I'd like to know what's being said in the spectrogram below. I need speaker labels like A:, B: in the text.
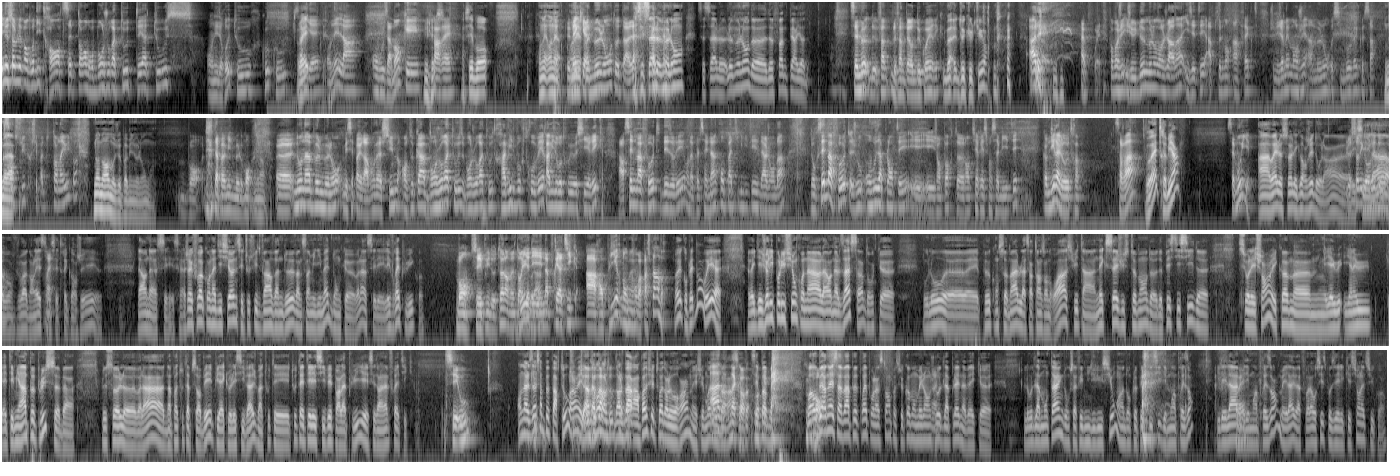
A: Et nous sommes le vendredi 30 septembre. Bonjour à toutes et à tous. On est de retour. Coucou. Ça y est, on est là. On vous a manqué, il paraît.
B: C'est bon.
A: On est, on est, le mec qui a le melon total.
B: C'est ça, le melon. C'est ça, le, melon de, fin de période.
A: C'est le de fin, de fin de période de quoi, Eric?
B: Bah, De culture.
A: Allez. Ah ouais. enfin, moi, j'ai eu deux melons dans le jardin. Ils étaient absolument infects. Je n'ai jamais mangé un melon aussi mauvais que ça. Sans sucre, je sais pas, t'en as eu toi?
B: Non, non, moi je n'ai pas mis de melon. Moi.
A: Bon, t'as pas mis de melon. Bon, euh, nous on a un peu le melon, mais c'est pas grave, on assume. En tout cas, bonjour à tous, bonjour à toutes, ravi de vous retrouver, ravi de retrouver aussi Eric. Alors c'est de ma faute, désolé, on appelle ça une incompatibilité d'agenda. Donc c'est de ma faute, on vous a planté et, et j'en porte l'entière responsabilité, comme dirait l'autre. Ça va?
B: Ouais, très bien.
A: Ça mouille
B: Ah ouais, le sol est gorgé d'eau là. Hein. Le sol est gorgé d'eau. Hein. Bon, je vois dans l'est, c'est très gorgé. Là, on a, c'est, à chaque fois qu'on additionne, c'est tout de suite 20, 22, 25 mm. Donc euh, voilà, c'est les, vraies pluies quoi.
A: Bon, c'est les pluies d'automne. En même temps, il y a des nappes phréatiques à remplir, donc on va pas se plaindre.
B: Oui, complètement, oui. Avec des jolies pollutions qu'on a là en Alsace, hein, donc euh, où l'eau euh, est peu consommable à certains endroits suite à un excès justement de, de pesticides sur les champs et comme euh, il y, y en a eu qui a été mis un peu plus, euh, ben, le sol euh, voilà n'a pas tout absorbé et puis avec le lessivage, ben, tout, est, tout a été lessivé par la pluie et c'est dans la nappe phréatique.
A: C'est où?
B: En Alsace, un peu partout, hein, et notamment dans, le Bas-Rhin, pas chez toi dans le Haut-Rhin, mais chez moi dans le ah, Bas-Rhin, c'est pas, bon. Moi, au Bernay, ça va à peu près pour l'instant, parce que comme on mélange l'eau de la plaine avec l'eau de la montagne, donc ça fait une dilution, hein, donc le pesticide est moins présent. Il est là, mais il est moins présent. Mais là, il va falloir aussi se poser les questions là-dessus, quoi.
